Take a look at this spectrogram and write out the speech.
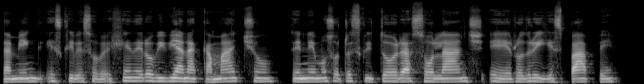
también escribe sobre el género. Viviana Camacho. Tenemos otra escritora, Solange eh, Rodríguez Pape.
